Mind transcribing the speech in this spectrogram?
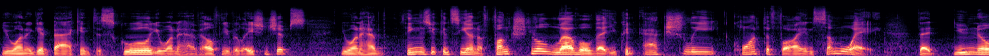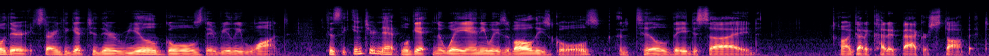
You want to get back into school? You want to have healthy relationships? You want to have things you can see on a functional level that you can actually quantify in some way that you know they're starting to get to their real goals they really want. Because the internet will get in the way anyways of all these goals until they decide, oh, I got to cut it back or stop it.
